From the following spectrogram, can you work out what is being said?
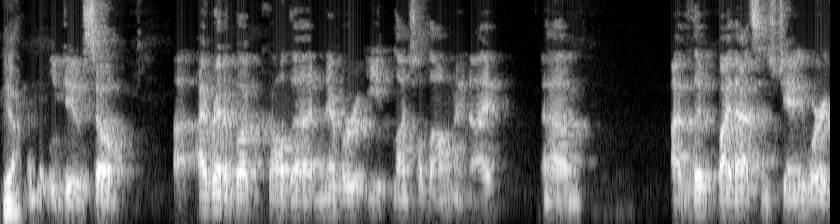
Yeah. and what you do. So uh, I read a book called uh, "Never Eat Lunch Alone," and I um, I've lived by that since January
